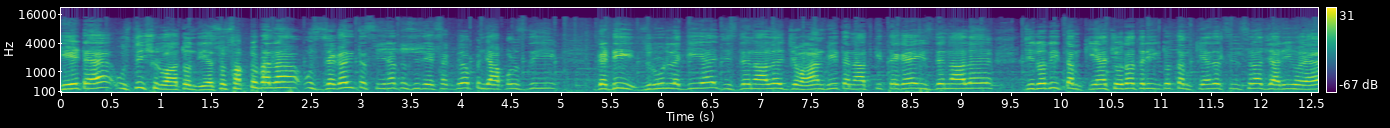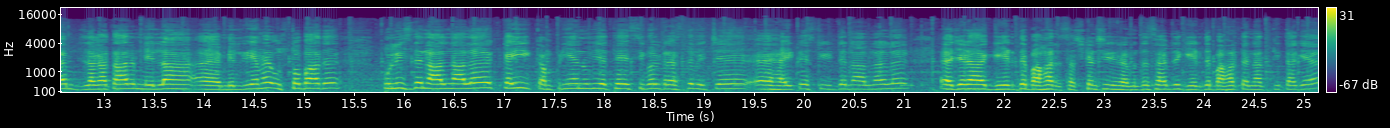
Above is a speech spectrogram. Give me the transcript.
ਗੇਟ ਹੈ ਉਸ ਦੀ ਸ਼ੁਰੂਆਤ ਹੁੰਦੀ ਹੈ। ਸੋ ਸਭ ਤੋਂ ਪਹਿਲਾਂ ਉਸ ਜਗ੍ਹਾ ਦੀ ਤਸਵੀਰਾਂ ਤੁਸੀਂ ਦੇਖ ਸਕਦੇ ਹੋ। ਪੰਜਾਬ ਪੁਲਿਸ ਦੀ ਗੱਡੀ ਜ਼ਰੂਰ ਲੱਗੀ ਹੈ, ਜਿਸ ਦੇ ਨਾਲ ਜਵਾਨ ਵੀ ਤਾਇਨਾਤ ਕੀਤੇ ਗਏ। ਇਸ ਦੇ ਨਾਲ ਜਦੋਂ ਦੀ ਧਮਕੀਆਂ 14 ਤਰੀਕ ਤੋਂ ਧਮਕੀਆਂ ਦਾ ਸਿਲਸਿਲਾ ਜਾਰੀ ਹੋਇਆ ਹੈ, ਲਗਾਤਾਰ ਮੇਲਾਂ ਮਿਲ ਰਹੀਆਂ ਨੇ। ਉਸ ਤੋਂ ਬਾਅਦ ਪੁਲਿਸ ਦੇ ਨਾਲ ਨਾਲ ਕਈ ਕੰਪਨੀਆਂ ਨੂੰ ਵੀ ਇੱਥੇ ਸਿਵਲ ਡਰੈਸ ਦੇ ਵਿੱਚ ਹੈਰੀਟੇਜ ਸਟਰੀਟ ਦੇ ਨਾਲ ਨਾਲ ਜਿਹੜਾ ਗੇਟ ਦੇ ਬਾਹਰ, ਸੱਚਖੰਡ ਸ੍ਰੀ ਹਰਿਮੰਦਰ ਸਾਹਿਬ ਦੇ ਗੇਟ ਦੇ ਬਾਹਰ ਤਾਇਨਾਤ ਕੀਤਾ ਗਿਆ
